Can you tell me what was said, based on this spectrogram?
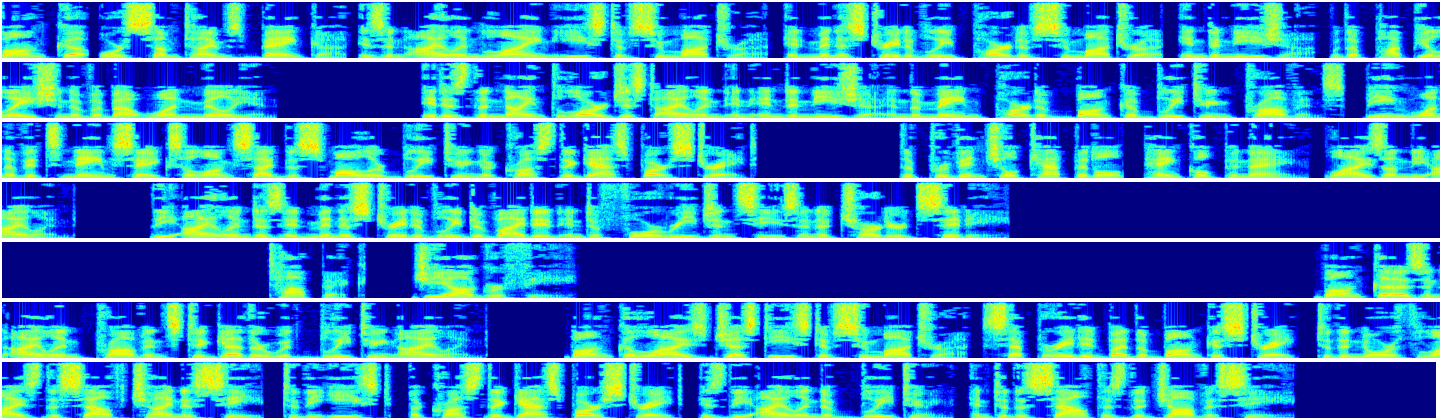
Bangka or sometimes Bangka is an island lying east of Sumatra, administratively part of Sumatra, Indonesia, with a population of about 1 million. It is the ninth largest island in Indonesia and the main part of Bangka Belitung province, being one of its namesakes alongside the smaller Belitung across the Gaspar Strait. The provincial capital, Pangkal Pinang, lies on the island. The island is administratively divided into four regencies and a chartered city. Topic: Geography. Bangka is an island province together with Belitung Island. Bangka lies just east of Sumatra, separated by the Bangka Strait, to the north lies the South China Sea, to the east, across the Gaspar Strait, is the island of Belitung, and to the south is the Java Sea.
